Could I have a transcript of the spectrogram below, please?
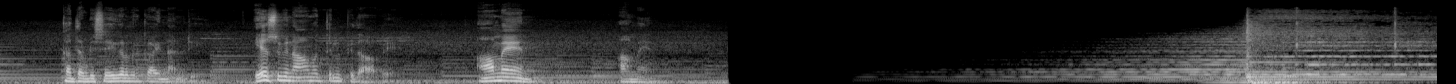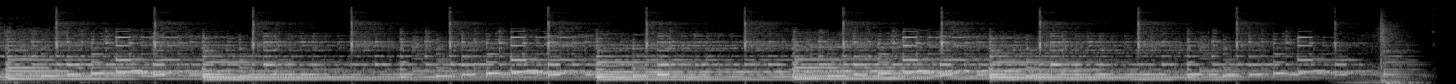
கத்தபடி அப்படி செய்கிறதற்காய் நன்றி. இயேசுவின் நாமத்தில் பிதாவே. ஆமேன். ஆமேன்.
